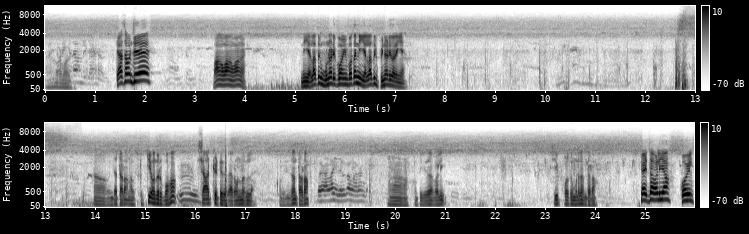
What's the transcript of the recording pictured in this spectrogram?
பயங்கரமாக இருக்கு கேசவன்ஜி! வாங்க வாங்க வாங்க. நீங்கள் எல்லாத்துக்கும் முன்னாடி போவீங்க பார்த்தா நீங்கள் எல்லாத்துக்கும் பின்னாடி வரீங்க. ஆ இந்த தடம் நம்ம சுற்றி வந்திருப்போம். ஷார்ட்கட் இது வேறு ஒன்றும் இல்லை. அப்போ இதுதான் தடம். ஆ அப்போ இதுதான் வழி. ஜீப் போகிறதுக்கு மட்டும் தான் தடம். ஏ இதான் வழியா கோவில்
